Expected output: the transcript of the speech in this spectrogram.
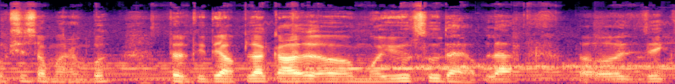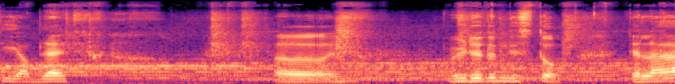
बक्षीस समारंभ. तर तिथे आपला काल अं, मयूर सूद आहे आपला. जे की आपल्या व्हिडिओतून दिसतो. त्याला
